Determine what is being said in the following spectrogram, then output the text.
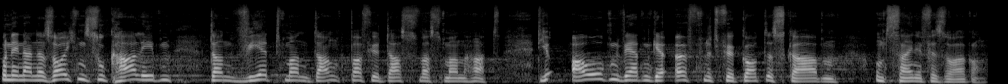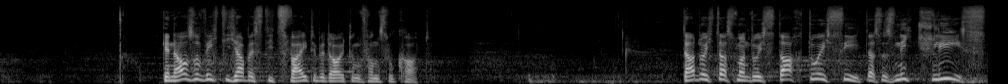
und in einer solchen Sukkah leben, dann wird man dankbar für das, was man hat. Die Augen werden geöffnet für Gottes Gaben und seine Versorgung. Genauso wichtig aber ist die zweite Bedeutung von Sukkot. Dadurch, dass man durchs Dach durchsieht, dass es nicht schließt,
